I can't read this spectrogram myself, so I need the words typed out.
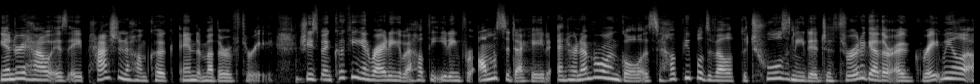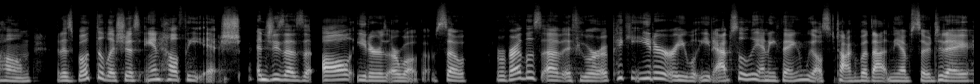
Andrea Howe is a passionate home cook and a mother of three. She's been cooking and writing about healthy eating for almost a decade, and her number one goal is to help people develop the tools needed to throw together a great meal at home that is both delicious and healthy ish. And she says that all eaters are welcome. So regardless of if you are a picky eater or you will eat absolutely anything. We also talk about that in the episode today.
